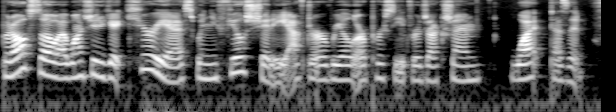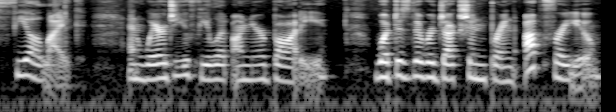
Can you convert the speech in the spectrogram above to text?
but also I want you to get curious when you feel shitty after a real or perceived rejection. What does it feel like? And where do you feel it on your body? What does the rejection bring up for you?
